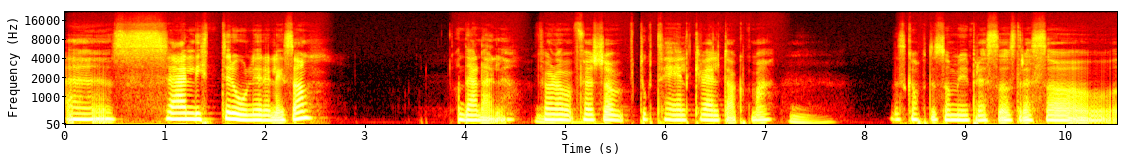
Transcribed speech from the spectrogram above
Eh, så jeg er litt roligere, liksom. Og det er deilig. Før, det, før så tok det helt kvelertak på meg. Mm. Det skapte så mye press og stress og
